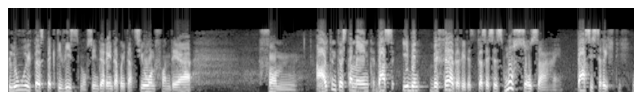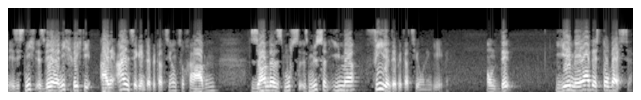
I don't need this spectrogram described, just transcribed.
Pluriperspektivismus in der Interpretation von der, vom Alten Testament, das eben befördert wird. Das heißt, es muss so sein. Das ist richtig. Es, ist nicht, es wäre nicht richtig, eine einzige Interpretation zu haben, sondern es, muss, es müssen immer viele Interpretationen geben. Und de, je mehr, desto besser.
